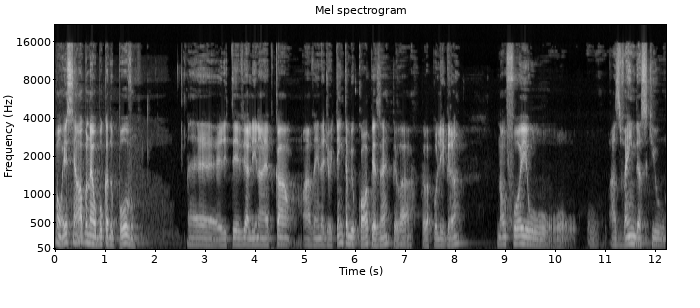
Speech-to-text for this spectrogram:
Bom, esse álbum, né, O Boca do Povo, é, ele teve ali na época uma venda de 80 mil cópias, né, pela, pela Polygram. Não foi o, o as vendas que o,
